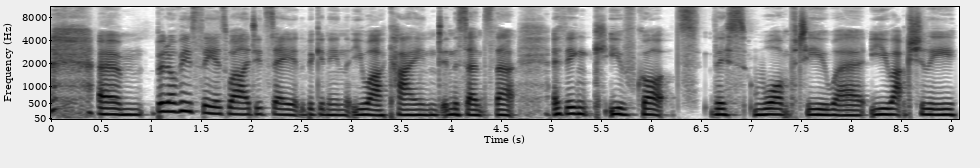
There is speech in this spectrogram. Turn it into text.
um, but obviously, as well, I did say at the beginning that you are kind in the sense that I think you've got this warmth to you where you actually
